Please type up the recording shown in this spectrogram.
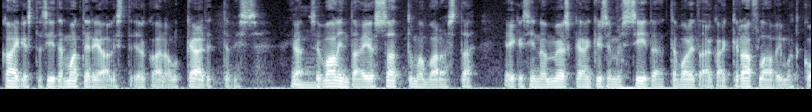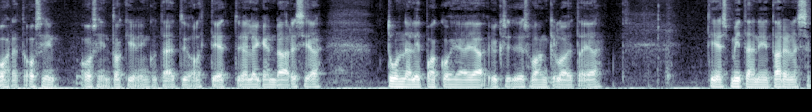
kaikesta siitä materiaalista, joka on ollut käytettävissä. Ja mm. se valinta ei ole sattumanvarasta, eikä siinä ole myöskään kysymys siitä, että valitaan kaikki raflaavimmat kohdat. Osin, osin toki niin kuin täytyy olla tiettyjä legendaarisia tunnelipakoja ja yksityisvankiloita ja ties mitä niin tarinassa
